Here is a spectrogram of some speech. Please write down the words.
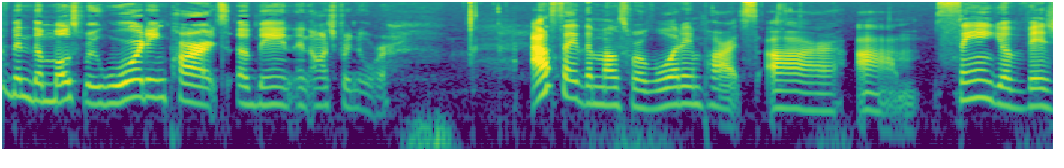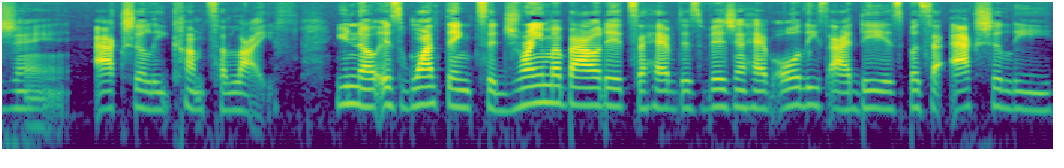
have been the most rewarding parts of being an entrepreneur? I'll say the most rewarding parts are um, seeing your vision actually come to life. You know, it's one thing to dream about it, to have this vision, have all these ideas, but to actually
